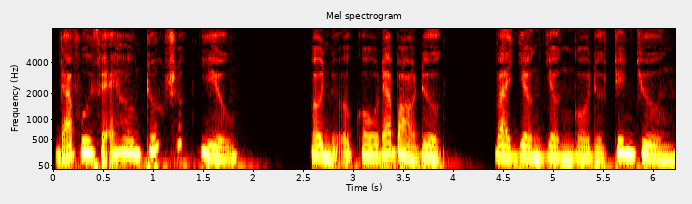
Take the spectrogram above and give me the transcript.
đã vui vẻ hơn trước rất nhiều. Hơn nữa cô đã bò được và dần dần ngồi được trên giường.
